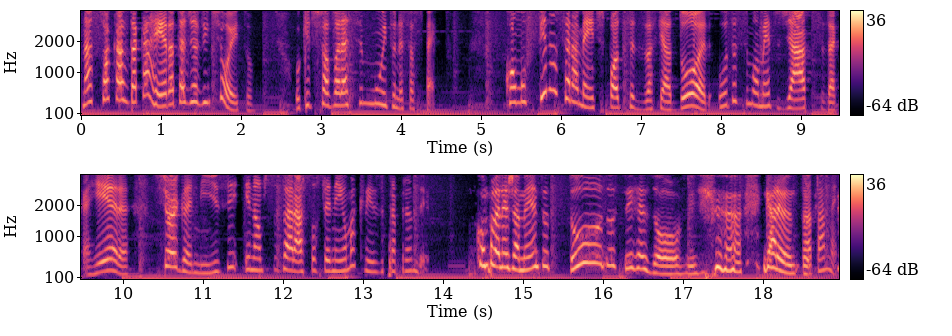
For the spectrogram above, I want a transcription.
na sua casa da carreira até dia 28, o que te favorece muito nesse aspecto. Como financeiramente pode ser desafiador, use esse momento de ápice da carreira, se organize e não precisará sofrer nenhuma crise para aprender. Com planejamento, tudo se resolve. Garanto. Exatamente.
